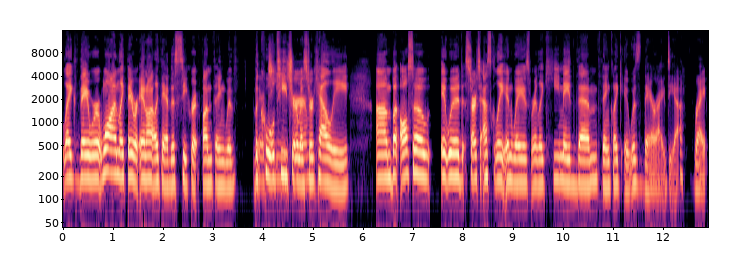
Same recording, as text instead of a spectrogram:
like they were one, like they were in on it, like they had this secret fun thing with the Their cool teacher, teacher. Mr. Kelly. Um, but also it would start to escalate in ways where like he made them think like it was their idea, right?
